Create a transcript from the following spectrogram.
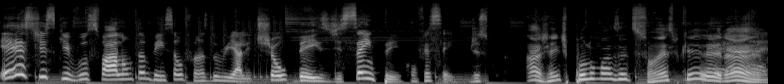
estes que vos falam também são fãs do reality show desde sempre. Confessei, desculpa. A gente pula umas edições, porque, né,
